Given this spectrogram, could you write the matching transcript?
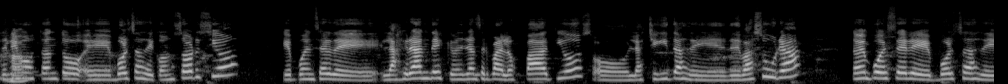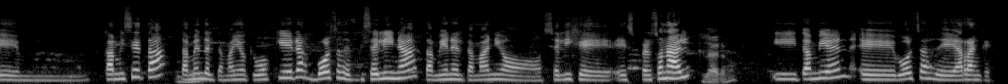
Tenemos tanto eh, bolsas de consorcio, que pueden ser de las grandes, que vendrían a ser para los patios, o las chiquitas de, basura. También puede ser eh, bolsas de mm, camiseta, también del tamaño que vos quieras. Bolsas de friselina, también el tamaño se elige, es personal. Claro. Y también bolsas de arranque,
